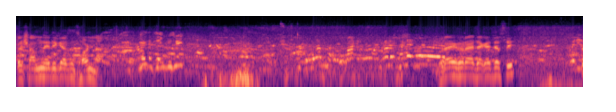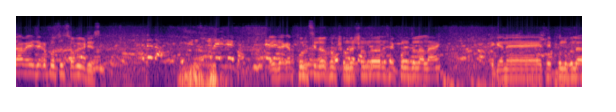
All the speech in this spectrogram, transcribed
তো সামনে এদিকে আছে ঝর্ণা। ঘোরায় ঘোরায় দেখাইতেছি। তো আমি এই জায়গায় প্রচুর ছবি উঠেছি। এই জায়গায় ফুল ছিল, খুব সুন্দর সুন্দর সেই ফুলগুলা লাই এখানে সেই ফুলগুলা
